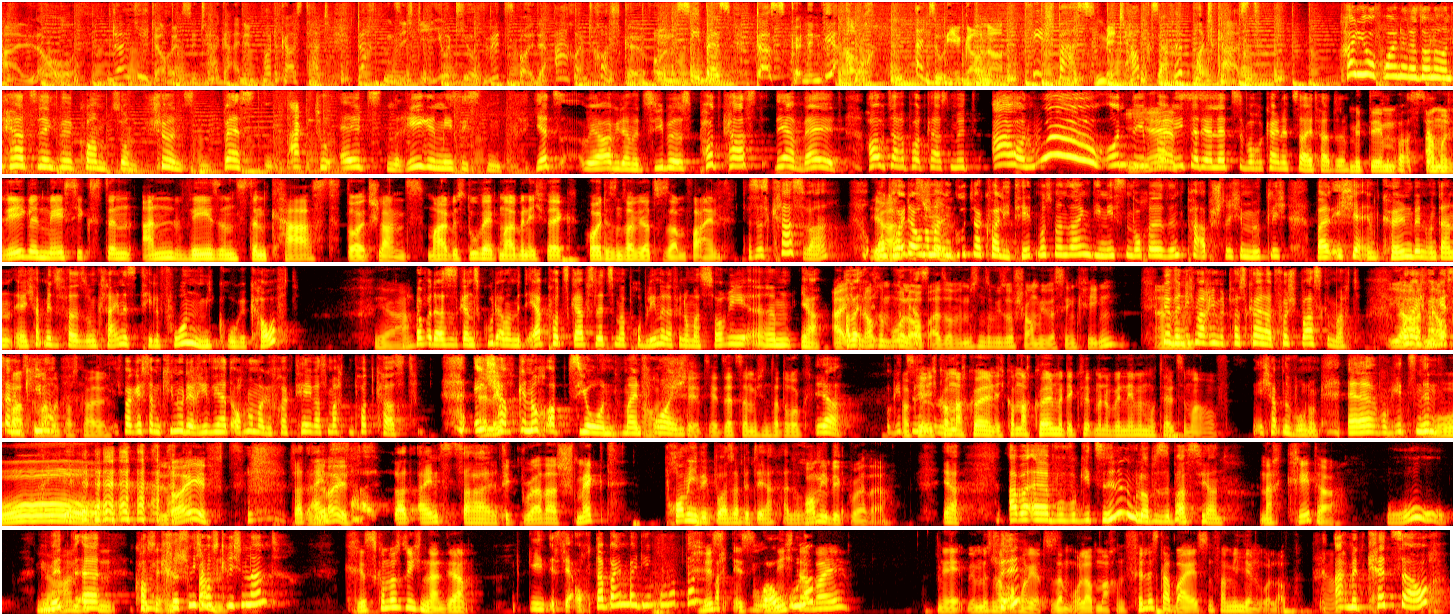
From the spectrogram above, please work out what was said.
Hallo! Da jeder heutzutage einen Podcast hat, dachten sich die YouTube-Witzbolde Aaron Troschke und Siebes, das können wir auch. Also ihr Gauner, viel Spaß mit Hauptsache Podcast. Hallo Freunde der Sonne und herzlich willkommen zum schönsten, besten, aktuellsten, regelmäßigsten, jetzt ja wieder mit Siebes Podcast der Welt. Hauptsache Podcast mit Aaron Woo! und dem Yes. Verräter, der letzte Woche keine Zeit hatte. Mit dem Sebastian. am regelmäßigsten, anwesendsten Cast Deutschlands. Mal bist du weg, mal bin ich weg. Heute sind wir wieder zusammen vereint. Das ist krass, wa? Ja, und heute ist auch nochmal in guter Qualität, muss man sagen. Die nächsten Woche sind ein paar Abstriche möglich, weil ich ja in Köln bin und dann, äh, ich habe mir zwar so ein kleines Telefonmikro gekauft. Ja. Ich hoffe, das ist ganz gut, aber mit AirPods gab es letztes Mal Probleme, dafür nochmal sorry. Ähm, ja, Ah, ich aber bin auch im. Urlaub, also wir müssen sowieso schauen, wie wir es hinkriegen. Ja, wenn nicht, mache ich mit Pascal, hat voll Spaß gemacht. ja, Oder ich war gestern im Kino. Ich war gestern im Kino, der Revi hat auch nochmal gefragt, hey, was macht ein Podcast? Ich habe genug Optionen, mein Oh, Freund. shit, jetzt setzt er mich unter Druck. Ja. Okay, ich komme nach Köln. Ich komme nach Köln mit Equipment und wir nehmen im Hotelzimmer auf. Ich habe eine Wohnung. Äh, wo geht's denn hin? Oh, läuft. Sat 1 läuft. zahlt. Sat 1 zahlt. Big Brother schmeckt. Promi Big Brother, bitte, ja. Hallo. Promi Big Brother. Ja. Aber äh, wo, wo geht's denn hin in Urlaub, Sebastian? Nach Kreta. Oh. Ja, Mit, äh, bisschen- kommt bisschen Chris nicht aus. Griechenland? Chris kommt aus Griechenland, ja. Ist der auch dabei bei dir im Urlaub dann? Chris Macht ist nicht Urlaub? dabei. Nee, wir müssen Phil? aber auch mal wieder zusammen Urlaub machen. Phil ist dabei, ist ein Familienurlaub. Ja. Ach, mit Kretze auch?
